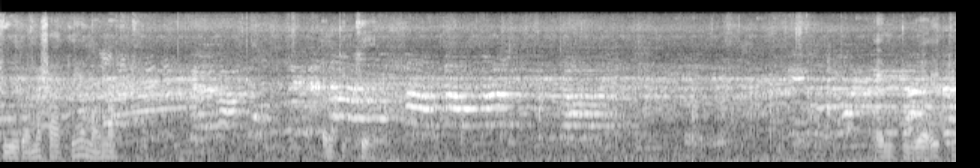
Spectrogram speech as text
Diorama satunya mana? M3 M2 itu.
